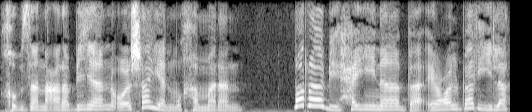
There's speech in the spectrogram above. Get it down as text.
خبزا عربيا وشايا مخمرا. مر بحينا بائع البليلة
